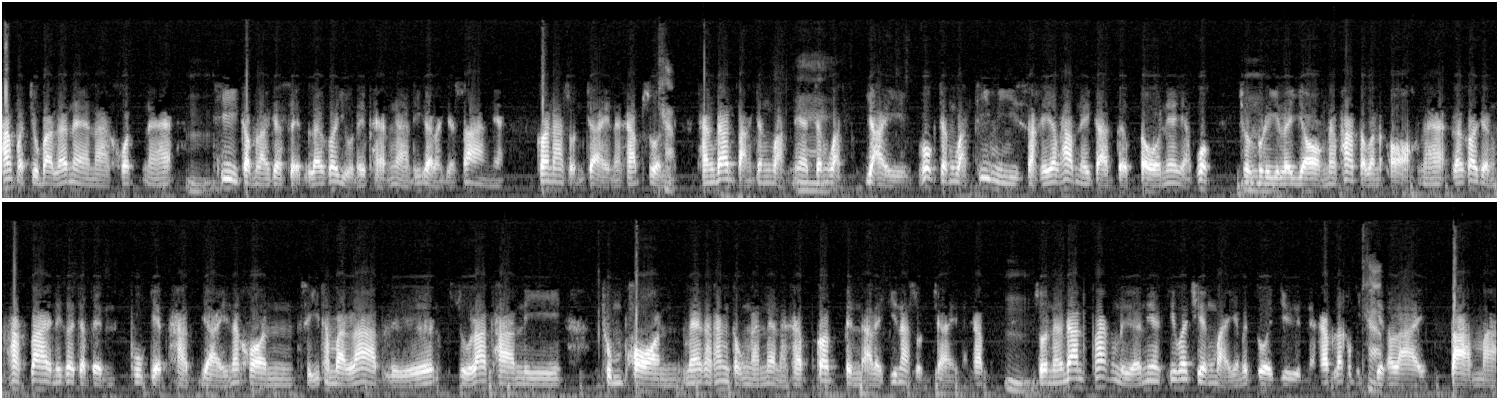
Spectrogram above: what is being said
ทั้งปัจจุบันและในอนาคตนะฮะอืมที่กำลังจะเสร็จแล้วก็อยู่ในแผนงานที่กำลังจะสร้างเนี่ย ก็น่าสนใจนะครับ ส่วนครับทางด้านต่างจังหวัดเนี่ยอ่าจังหวัดใหญ่ พวกจังหวัดที่มีศักยภาพในการเติบโตเนี่ยอย่างพวกชลบุรีระยองนะภาคตะวันออกนะฮะแล้วก็อย่างภาคใต้นี่ก็จะเป็นภูเก็ตหาดใหญ่นครศรีธรรมราช หรือสุราษฎร์ธานี ชุมพรแม้กระทั่งตรงนั้นเนี่ยนะครับ ก็เป็นอะไรที่น่าสนใจนะครับอืมส่วนทางด้านภาคเหนือเนี่ยคิดว่าเชียงใหม่ยังเป็นตัวยืนนะครับ แล้วก็มีครับเชียงรายตามมา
